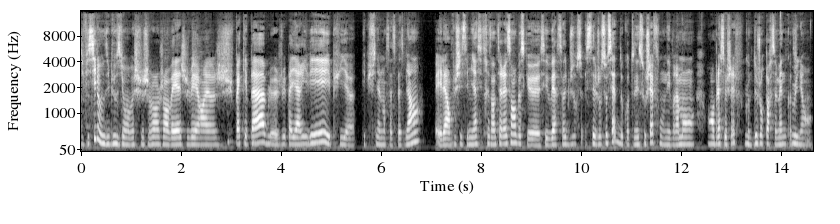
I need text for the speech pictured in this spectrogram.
difficiles. On se dit oh, je, je, j'en vais je vais euh, je suis pas capable je vais pas y arriver. Et puis euh, et puis finalement ça se passe bien et là, en plus, chez Semia, c'est très intéressant parce que c'est ouvert 7 jours, 7 jours sur 7. Donc, quand on est sous-chef, on est vraiment, on remplace le chef, quand, Mm. deux jours par semaine quand Oui. il est en,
